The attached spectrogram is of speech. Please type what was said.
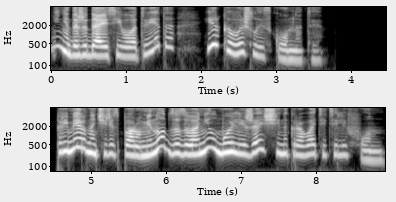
И, не дожидаясь его ответа, Ирка вышла из комнаты. Примерно через пару минут зазвонил мой лежащий на кровати телефон.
